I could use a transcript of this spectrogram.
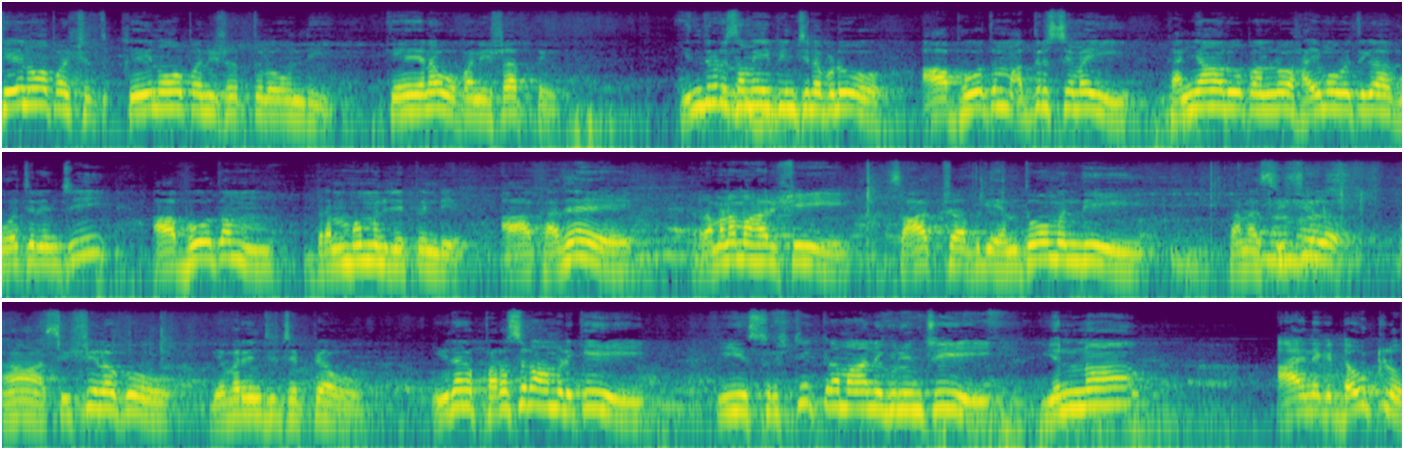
కేనోపనిషత్ కేనోపనిషత్తులో ఉంది. కేన ఉపనిషత్. ఇంద్రుడు సమీపించినప్పుడు ఆ భూతం అదృశ్యమై కన్యారూపంలో హైమవతిగా గోచరించి ఆ భూతం బ్రహ్మమని చెప్పింది. ఆ కథే రమణ మహర్షి సాక్షాత్గా ఎంతోమంది తన శిష్యులు శిష్యులకు వివరించి చెప్పావు. ఈ విధంగా పరశురాముడికి ఈ సృష్టి క్రమాన్ని గురించి ఎన్నో ఆయనకి డౌట్లు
